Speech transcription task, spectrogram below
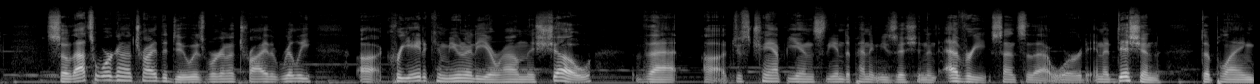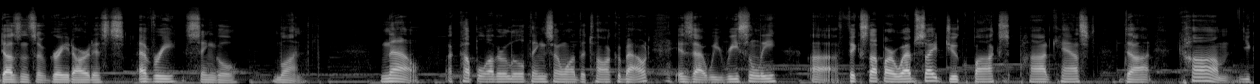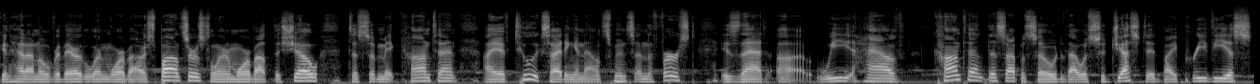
So that's what we're going to try to do is we're going to try to really uh, create a community around this show that uh, just champions the independent musician in every sense of that word, in addition to playing dozens of great artists every single month. Now, a couple other little things I wanted to talk about is that we recently uh, fixed up our website, jukeboxpodcast.com. You can head on over there to learn more about our sponsors, to learn more about the show, to submit content. I have two exciting announcements, and the first is that uh, we have content this episode that was suggested by previous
